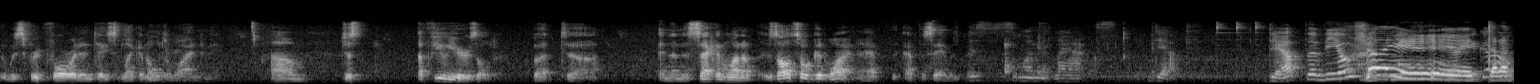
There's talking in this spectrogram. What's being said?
it was fruit forward and tasted like an older wine to me. Um, Just a few years older, but uh, and then the second one is also a good wine. I have to, have to say it was. This is the one that lacks depth. Depth of the ocean. There you go.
